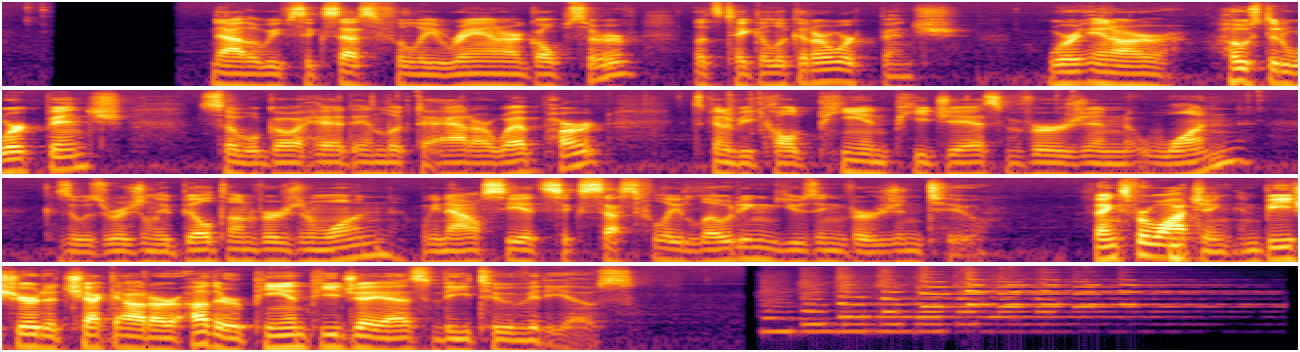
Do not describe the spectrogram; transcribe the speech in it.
Now that we've successfully ran our gulp serve, let's take a look at our workbench. We're in our hosted workbench, so we'll go ahead and look to add our web part. It's going to be called PNPJS version 1 because it was originally built on version 1. We now see it successfully loading using version 2. Thanks for watching, and be sure to check out our other PNPJS v2 videos.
